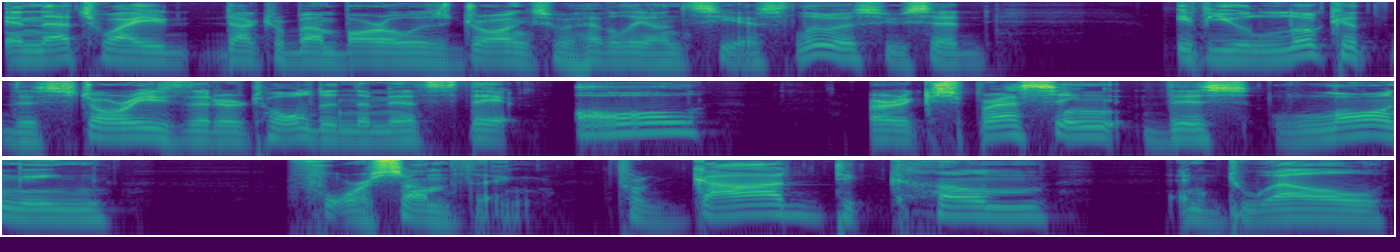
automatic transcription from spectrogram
And that's why Dr. Bombaro was drawing so heavily on C.S. Lewis, who said, if you look at the stories that are told in the myths, they all are expressing this longing for something, for God to come and dwell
